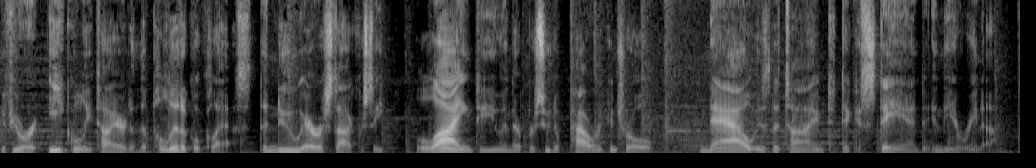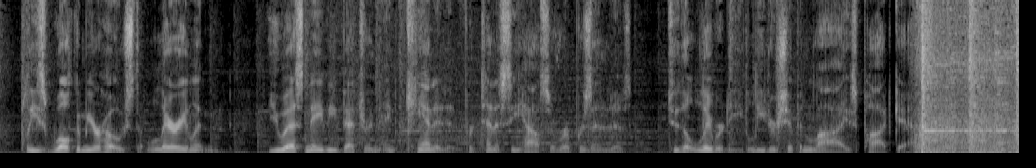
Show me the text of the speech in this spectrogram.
If you are equally tired of the political class, the new aristocracy, lying to you in their pursuit of power and control, now is the time to take a stand in the arena. Please welcome your host, Larry Linton, U.S. Navy veteran and candidate for Tennessee House of Representatives, to the Liberty, Leadership, and Lies podcast.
